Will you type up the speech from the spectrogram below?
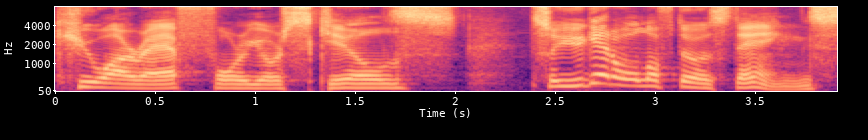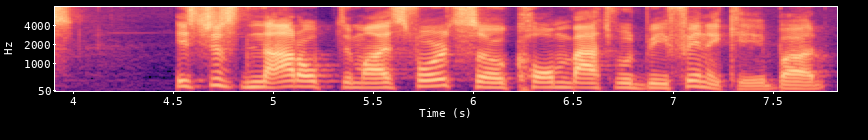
qrf for your skills. So you get all of those things. It's just not optimized for it so combat would be finicky but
